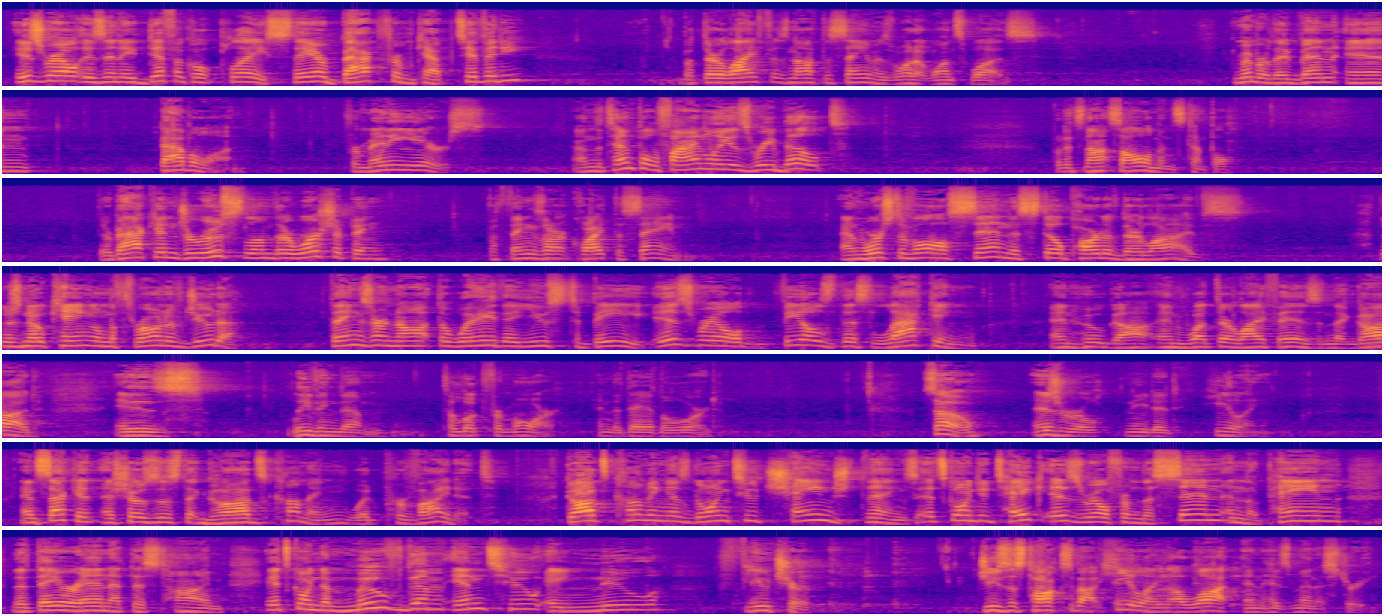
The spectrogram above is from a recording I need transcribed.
Israel is in a difficult place. They are back from captivity but their life is not the same as what it once was. Remember, they've been in Babylon for many years, and the temple finally is rebuilt, but it's not Solomon's temple. They're back in Jerusalem, they're worshiping, but things aren't quite the same. And worst of all, sin is still part of their lives. There's no king on the throne of Judah. Things are not the way they used to be. Israel feels this lacking and who God and what their life is, and that God is leaving them to look for more in the day of the Lord. So, Israel needed healing. And second, it shows us that God's coming would provide it. God's coming is going to change things. It's going to take Israel from the sin and the pain that they are in at this time. It's going to move them into a new future. Jesus talks about healing a lot in his ministry.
